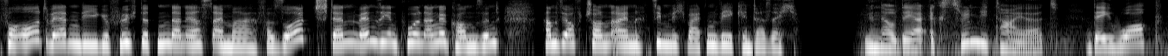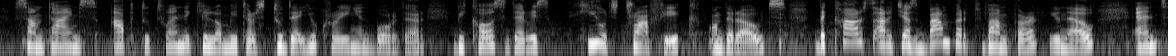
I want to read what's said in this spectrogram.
Vor Ort werden die Geflüchteten dann erst einmal versorgt, denn wenn sie in Polen angekommen sind, haben sie oft schon einen ziemlich weiten Weg hinter sich. You know, they are extremely tired. They walk sometimes up to 20 kilometers to the Ukrainian border because there is huge traffic on the roads. The cars are just bumper to bumper, you know, and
